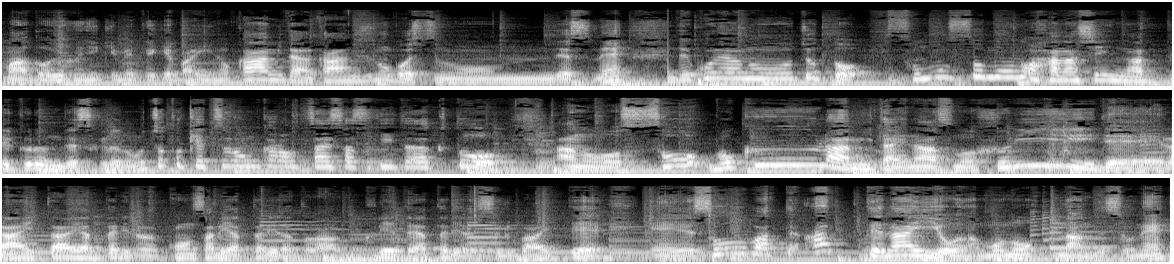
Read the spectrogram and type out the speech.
まあ、どういうふうに決めていけばいいのか、みたいな感じのご質問ですね。で、これあの、ちょっと、そもそもの話になってくるんですけれども、ちょっと結論からお伝えさせていただくと、あの、そう、僕らみたいな、そのフリーでライターやったりだとか、コンサルやったりだとか、クリエイターやったりだする場合って、えー、相場って合ってないようなものなんですよね。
